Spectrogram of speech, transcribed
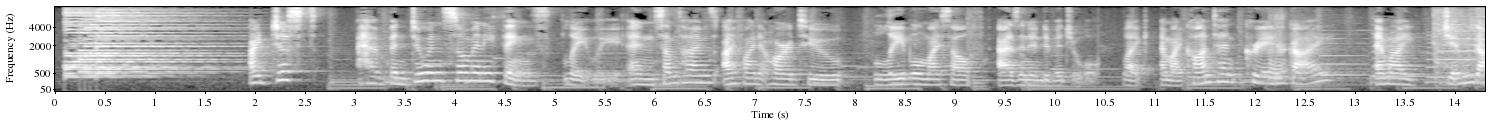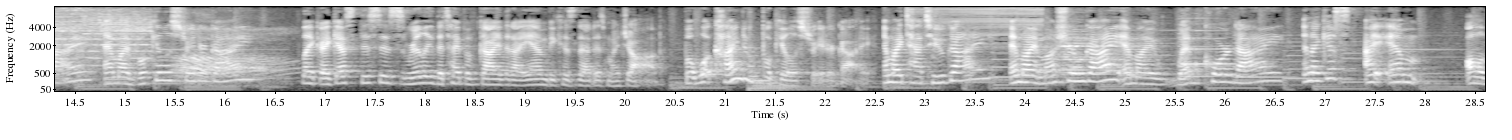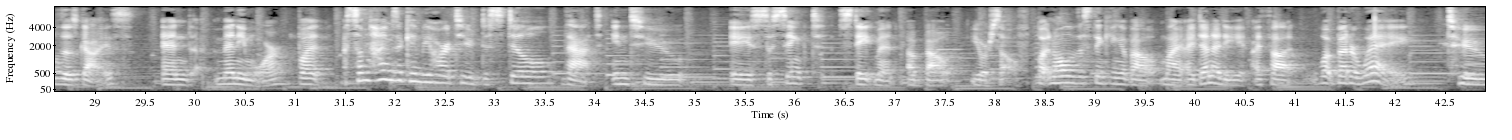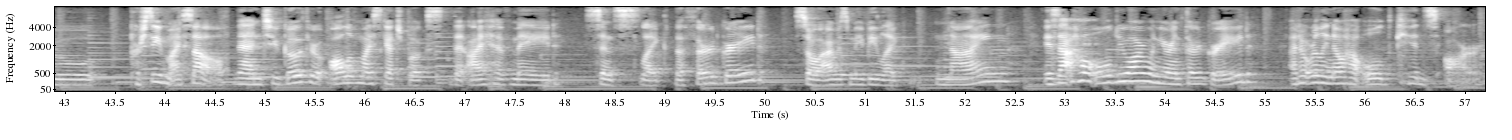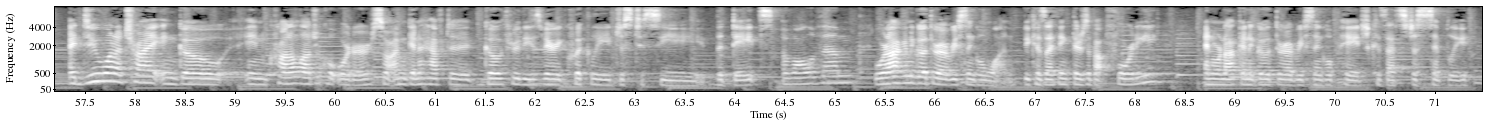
I just have been doing so many things lately, and sometimes I find it hard to label myself as an individual. Like, am I content creator guy? Am I gym guy? Am I book illustrator guy? Like, I guess this is really the type of guy that I am because that is my job. But what kind of book illustrator guy? Am I tattoo guy? Am I mushroom guy? Am I webcore guy? And I guess I am all of those guys and many more, but sometimes it can be hard to distill that into a succinct statement about yourself. But in all of this thinking about my identity, I thought, what better way to perceive myself than to go through all of my sketchbooks that I have made since like the third grade. So I was maybe like nine. Is that how old you are when you're in third grade? I don't really know how old kids are. I do want to try and go in chronological order, so I'm gonna have to go through these very quickly just to see the dates of all of them. We're not gonna go through every single one because I think there's about 40, and we're not gonna go through every single page because that's just simply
